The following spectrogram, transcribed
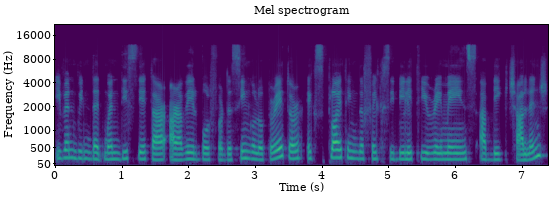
even when, that, when these data are available for the single operator, exploiting the flexibility remains a big challenge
